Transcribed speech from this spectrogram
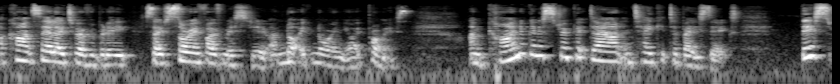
I can't say hello to everybody, so sorry if I've missed you. I'm not ignoring you, I promise. I'm kind of going to strip it down and take it to basics. This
